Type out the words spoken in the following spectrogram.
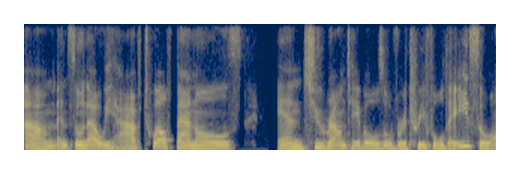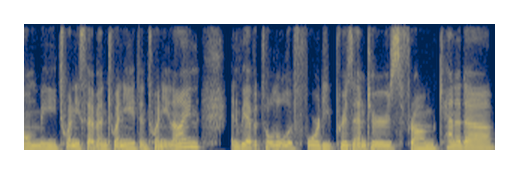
Um, and so now we have 12 panels and two roundtables over three full days. So on May 27, 28, and 29. And we have a total of 40 presenters from Canada,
